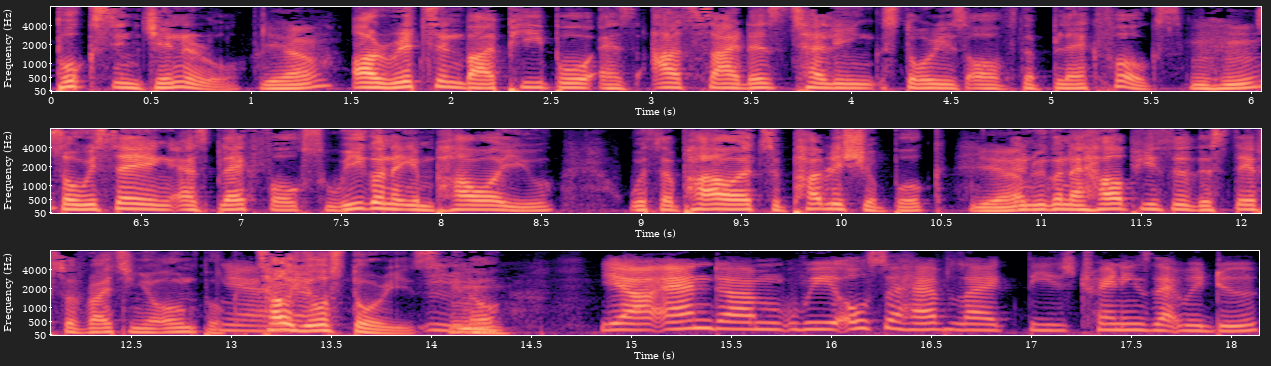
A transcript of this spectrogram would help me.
books in general Yeah. are written by people as outsiders telling stories of the black folks. Mm-hmm. So we're saying as black folks, we're going to empower you with the power to publish your book Yeah. and we're going to help you through the steps of writing your own book. Yeah, Tell yeah. your stories, you know? Yeah, and um, we also have like these trainings that we do.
